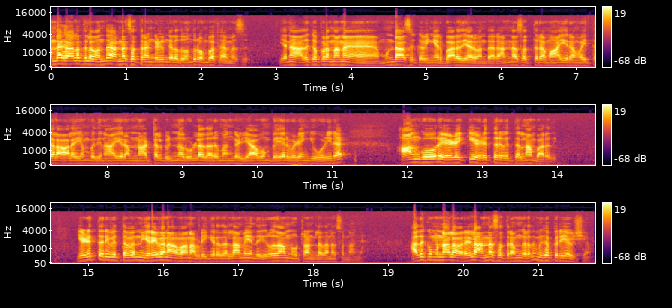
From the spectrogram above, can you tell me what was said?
அந்த காலத்தில் வந்து அன்னசத்திரங்கள்ங்கிறது வந்து ரொம்ப ஃபேமஸ்ஸு ஏன்னா அதுக்கப்புறம் தானே முண்டாசு கவிஞர் பாரதியார் வந்தார். அன்ன சத்திரம் ஆயிரம் வைத்தல் ஆலயம் பதினாயிரம் நாட்டல் பின்னர் உள்ள தருமங்கள் யாவும் பெயர் விளங்கி ஒழிர ஆங்கோர் ஏழைக்கு எழுத்தறிவித்தல்னா பாரதி. எழுத்தறிவித்தவன் இறைவன் ஆவான் அப்படிங்கிறது எல்லாமே இந்த இருபதாம் நூற்றாண்டில் தானே சொன்னாங்க. அதுக்கு முன்னால் வரையில் அன்னசத்திரம்ங்கிறது மிகப்பெரிய விஷயம்.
